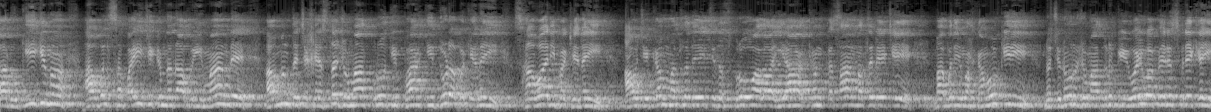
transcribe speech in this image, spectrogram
پالو کیږي ما او بل صفائی چې کوم دا خو ایمان دی او موږ ته چې خسته جمعات پروتي پاکي دوړه پکې نه سخوالي پکې نه او چې کم مطلب دی چې د سپرو والا یا کم کسان مطلب دی چې ما په دې محکمو کې دي نو چې نور جماعتونو کې وای و پیر سپری کوي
